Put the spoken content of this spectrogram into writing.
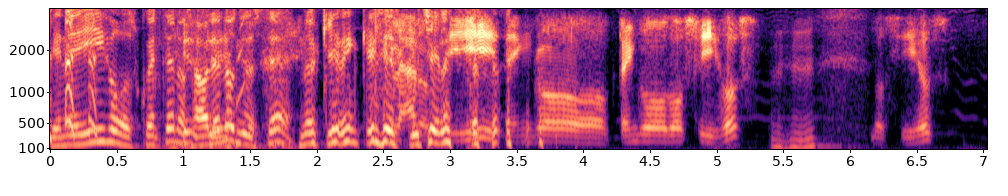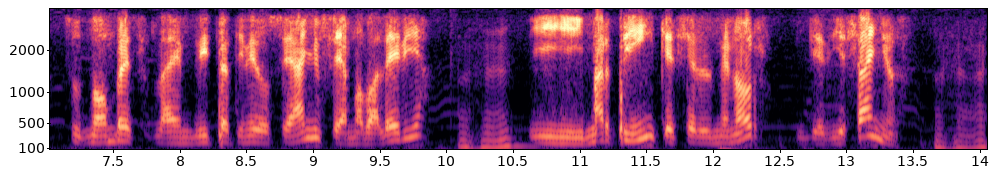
tiene hijos. Cuéntenos, Sí, háblenos sí. de usted. No quieren que le Claro, escuche la sí, historia. tengo, tengo dos hijos, Ujú, dos hijos. Sus nombres, la hembrita tiene 12 años, se llama Valeria, ujú, y Martín, que es el menor, de 10 años. ujú.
